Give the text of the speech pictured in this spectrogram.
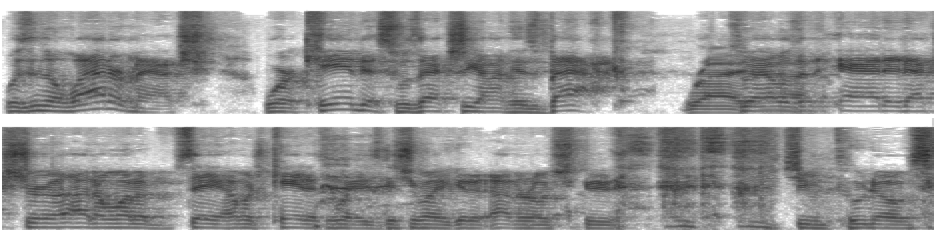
was in the ladder match where Candice was actually on his back Right. So that yeah. was an added extra. I don't want to say how much Candice weighs because she might get it. I don't know. She, could, she who knows?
